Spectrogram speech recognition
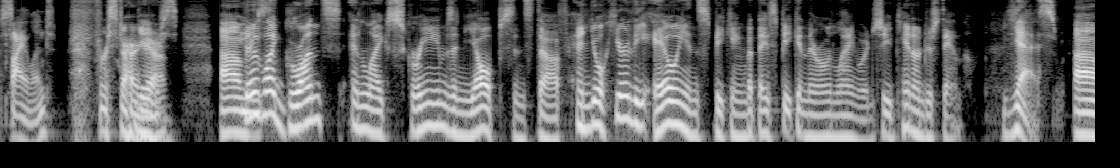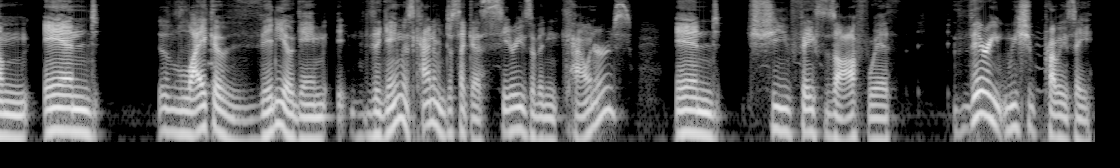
silent for starters. Um, There's like grunts and like screams and yelps and stuff, and you'll hear the aliens speaking, but they speak in their own language, so you can't understand them. Yes. Um, and like a video game, the game is kind of just like a series of encounters, and she faces off with very, we should probably say,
